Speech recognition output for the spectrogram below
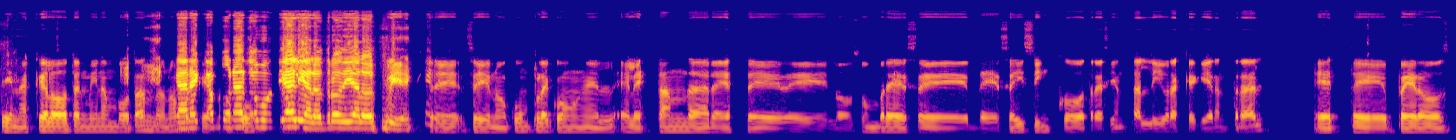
Si no es que lo terminan votando, ¿no? Gana el campeonato mundial y al otro día lo despiden. Sí, sí, no cumple con el, el estándar este de los hombres eh, de 6'5", 300 libras que quieren traer. Este, pero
